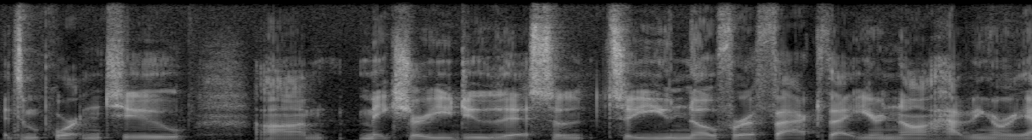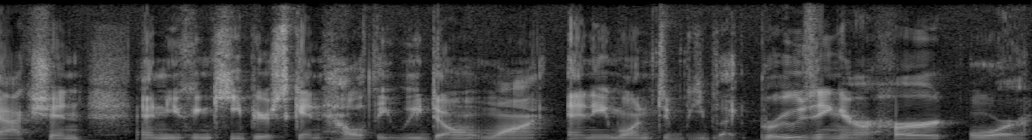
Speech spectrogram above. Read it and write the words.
It's important to um, make sure you do this so, so you know for a fact that you're not having a reaction and you can keep your skin healthy. We don't want anyone to be like bruising or hurt or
